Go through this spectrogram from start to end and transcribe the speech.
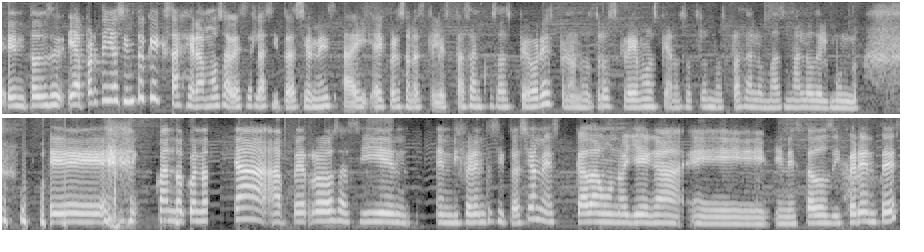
Entonces, y aparte yo siento que exageramos a veces las situaciones. Hay, hay personas que les pasan cosas peores, pero nosotros creemos que a nosotros nos pasa lo más malo del mundo. Eh, cuando conocí a, a perros así en, en diferentes situaciones, cada uno llega eh, en estados diferentes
